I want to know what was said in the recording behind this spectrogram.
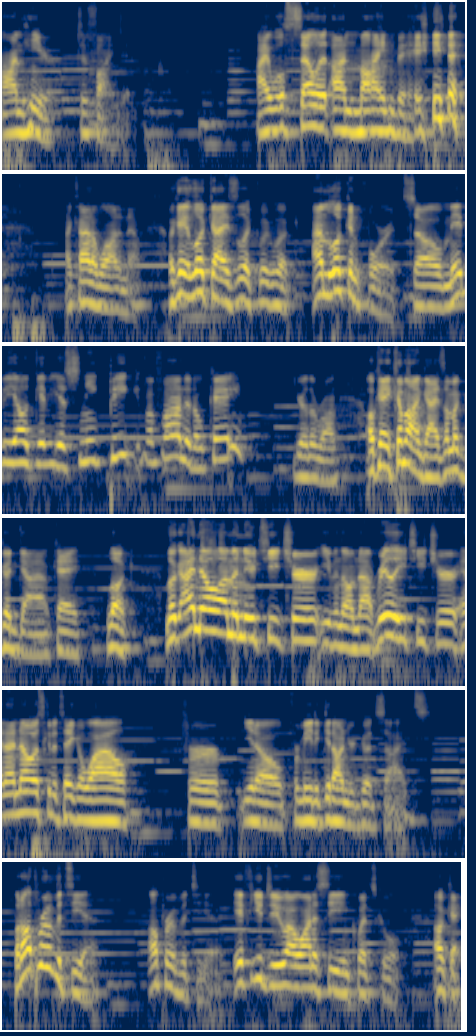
I'm here to find it. I will sell it on Minebay. I kind of want it now. Okay, look, guys, look, look, look. I'm looking for it, so maybe I'll give you a sneak peek if I find it, okay? You're the wrong. Okay, come on, guys. I'm a good guy, okay? Look, look, I know I'm a new teacher, even though I'm not really a teacher, and I know it's going to take a while for, you know, for me to get on your good sides. But I'll prove it to you. I'll prove it to you. If you do, I want to see you quit school. Okay.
